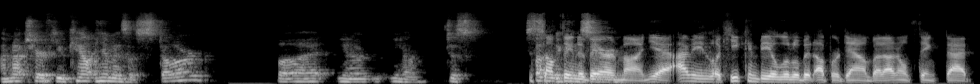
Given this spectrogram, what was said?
I'm not sure if you count him as a star, but you know, you know, just something, something to, to bear in mind. Yeah, I mean, look, he can be a little bit up or down, but I don't think that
